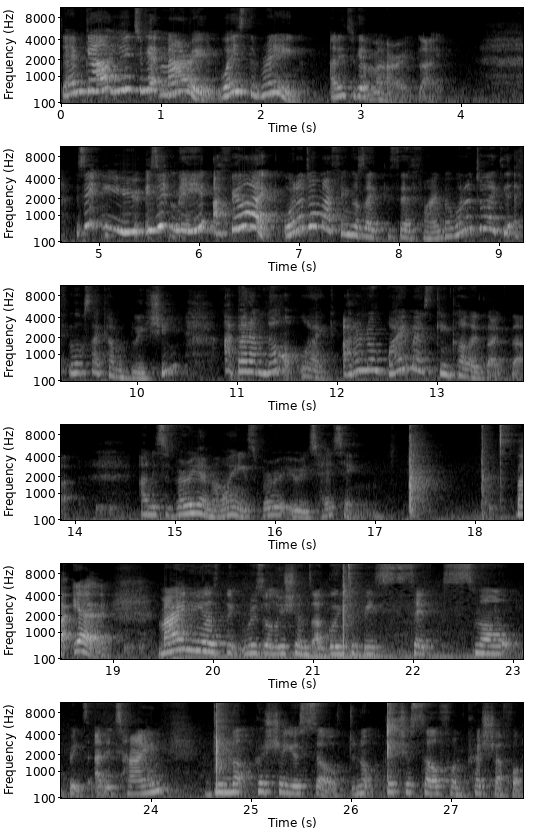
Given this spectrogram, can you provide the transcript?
damn girl, you need to get married. Where's the ring? I need to get married. Like, is it you? Is it me? I feel like when I do my fingers like this, they're fine. But when I do like this, it looks like I'm bleaching. Uh, but I'm not. Like, I don't know why my skin color is like that. And it's very annoying. It's very irritating. But yeah, my New Year's resolutions are going to be small bits at a time. Do not pressure yourself. Do not put yourself on pressure for,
